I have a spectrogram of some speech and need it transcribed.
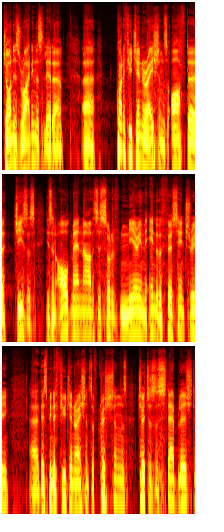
John is writing this letter uh, quite a few generations after Jesus. He's an old man now. This is sort of nearing the end of the first century. Uh, there's been a few generations of Christians, churches established,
